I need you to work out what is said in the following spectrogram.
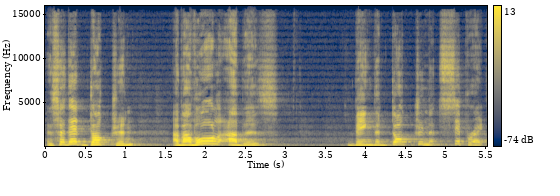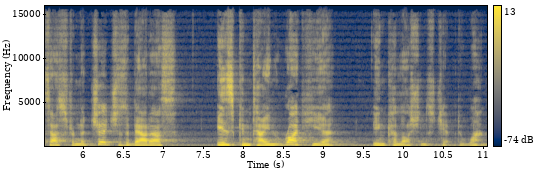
And so that doctrine, above all others, being the doctrine that separates us from the churches about us, is contained right here in Colossians chapter 1.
